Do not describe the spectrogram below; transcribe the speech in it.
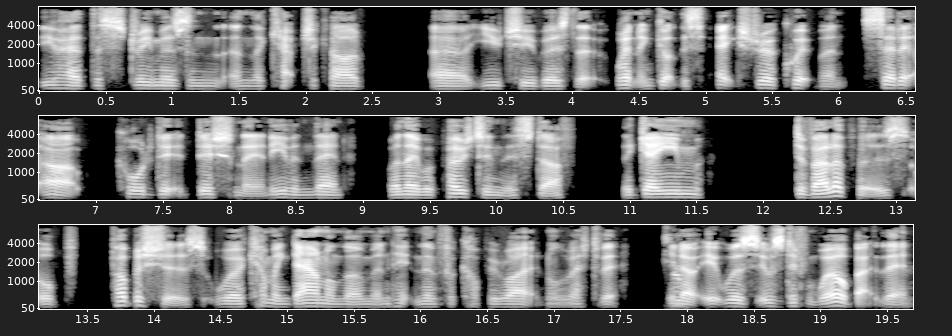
you had the streamers and, and the capture card uh, YouTubers that went and got this extra equipment, set it up, recorded it additionally, and even then, when they were posting this stuff, the game developers or p- publishers were coming down on them and hitting them for copyright and all the rest of it. You know, it was it was a different world back then.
